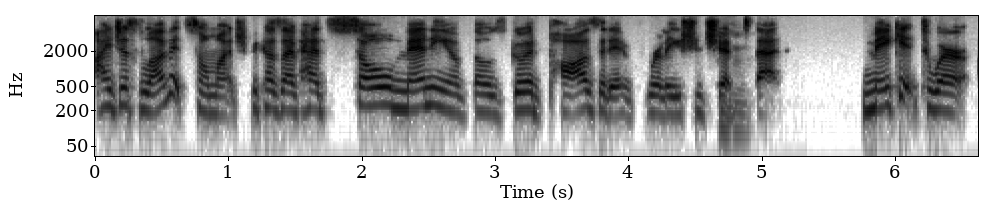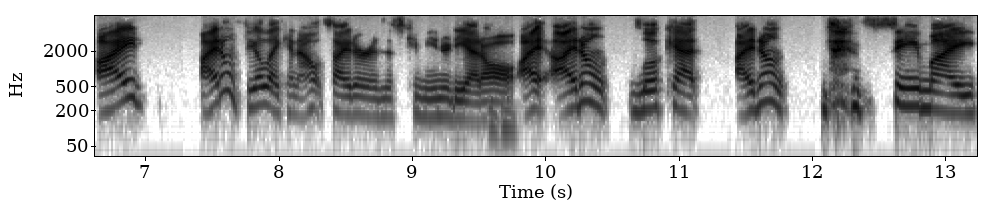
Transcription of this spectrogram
I just love it so much because I've had so many of those good, positive relationships mm-hmm. that make it to where I I don't feel like an outsider in this community at all. Mm-hmm. I, I don't look at, I don't see my,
